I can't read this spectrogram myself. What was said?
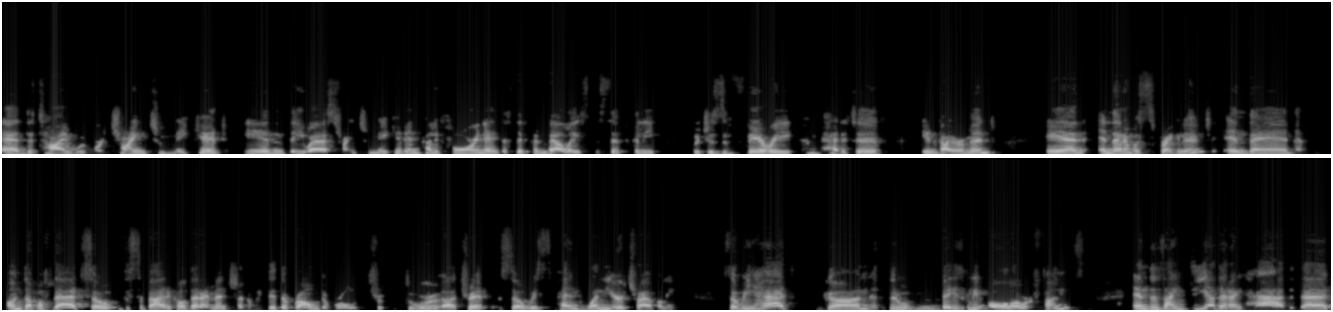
at the time, we were trying to make it in the US, trying to make it in California, in the Silicon Valley specifically, which is a very competitive environment. And, and then I was pregnant. And then on top of that, so the sabbatical that I mentioned, we did the round the world tr- tour uh, trip. So we spent one year traveling. So we had gone through basically all our funds. And this idea that I had that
